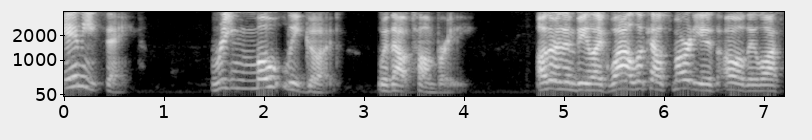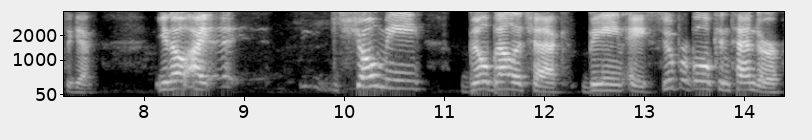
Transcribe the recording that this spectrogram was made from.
anything remotely good without Tom Brady, other than be like, "Wow, look how smart he is." Oh, they lost again. You know, I uh, show me Bill Belichick being a Super Bowl contender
